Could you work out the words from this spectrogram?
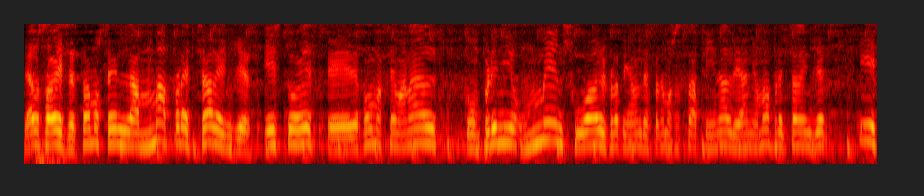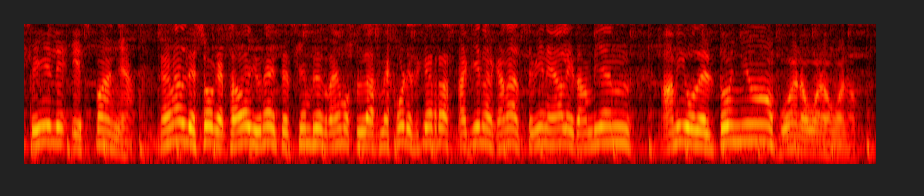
Ya lo sabéis, estamos en la Mafre Challengers. Esto es eh, de forma semanal con premio mensual. Prácticamente estaremos hasta final de año. Mafre Challengers SL España. Canal de Soccer, Sabay United. Siempre traemos las mejores guerras aquí en el canal. Se viene Ale también, amigo del Toño. Bueno, bueno, bueno.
